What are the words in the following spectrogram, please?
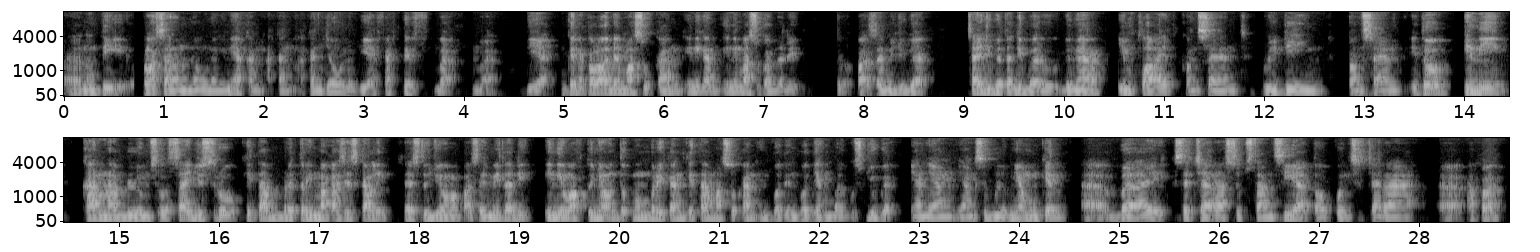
uh, nanti pelaksanaan undang-undang ini akan akan akan jauh lebih efektif, Mbak Mbak Dia. Mungkin kalau ada masukan, ini kan ini masukan tadi Pak Semi juga, saya juga tadi baru dengar implied consent, reading consent itu ini karena belum selesai justru kita berterima kasih sekali saya setuju sama Pak Semi tadi ini waktunya untuk memberikan kita masukan input-input yang bagus juga yang yang yang sebelumnya mungkin uh, baik secara substansi ataupun secara uh, apa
